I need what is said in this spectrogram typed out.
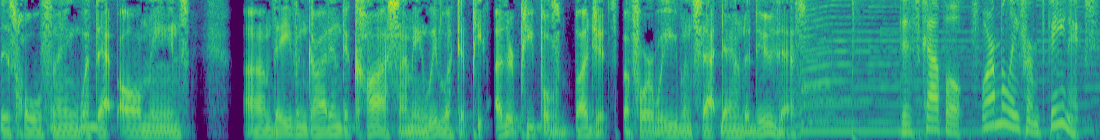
this whole thing, what that all means. Um, they even got into costs. I mean, we looked at pe- other people's budgets before we even sat down to do this. This couple, formerly from Phoenix,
